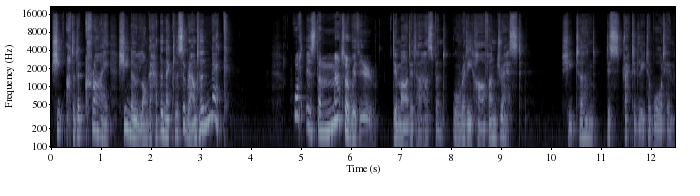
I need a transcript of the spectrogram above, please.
she uttered a cry. She no longer had the necklace around her neck. What is the matter with you? demanded her husband, already half undressed. She turned distractedly toward him.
